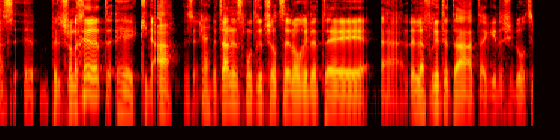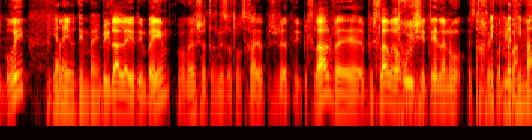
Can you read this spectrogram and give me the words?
אז אה, בלשון אחרת, אה, קנאה. זה כן. בצלאל סמוטריץ' שרוצה להוריד את... אה, אה, להפריט את התאגיד השידור הציבורי, בגלל היהודים באים. בגלל היהודים באים. הוא אומר שהתוכנית הזאת לא צריכה להיות משודרת בכלל, ובכלל ראוי שתהיה לנו... איזו תוכנית מדהימה.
